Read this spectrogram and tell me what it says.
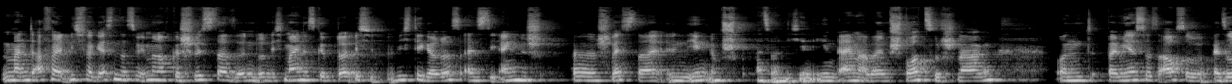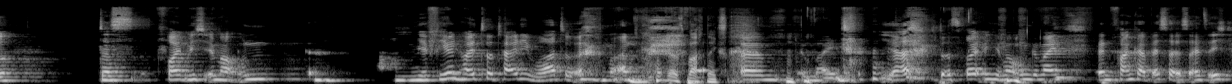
man darf halt nicht vergessen, dass wir immer noch Geschwister sind. Und ich meine, es gibt deutlich Wichtigeres, als die eigene äh, Schwester in irgendeinem, also nicht in irgendeinem, aber im Sport zu schlagen. Und bei mir ist das auch so, also das freut mich immer un mir fehlen heute total die Worte, Mann. Das macht nichts. Ähm, gemein. ja, das freut mich immer ungemein, wenn Franka besser ist als ich,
